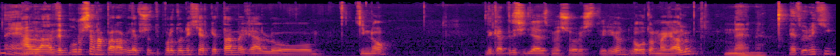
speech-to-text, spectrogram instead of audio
Ναι, ναι. αλλά δεν μπορούσα να παραβλέψω ότι πρώτον έχει αρκετά μεγάλο κοινό. 13.000 μέσο όρο εισιτηρίων, λόγω των μεγάλων. Ναι, ναι. Δεύτερον, έχει,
